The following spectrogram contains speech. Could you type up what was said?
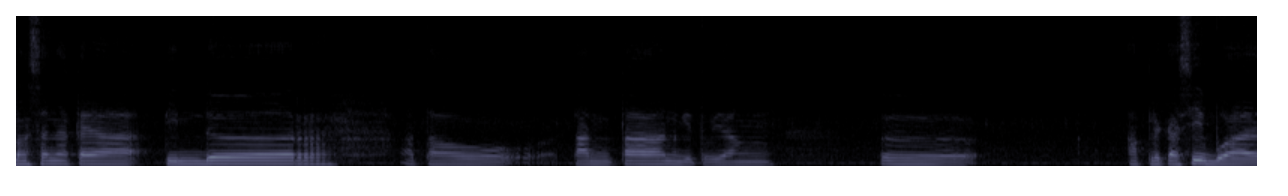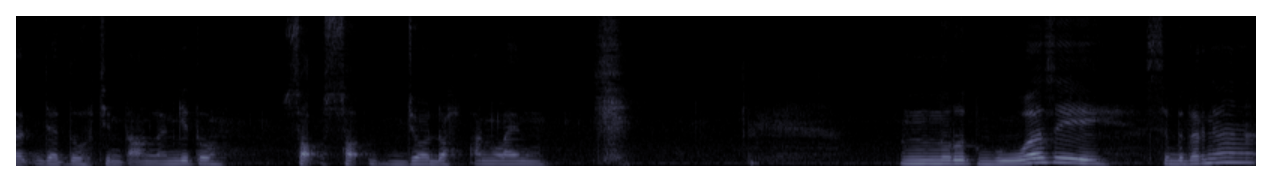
bangsanya kayak Tinder atau Tantan gitu yang eh, aplikasi buat jatuh cinta online gitu. Sok-sok jodoh online menurut gua sih sebenarnya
